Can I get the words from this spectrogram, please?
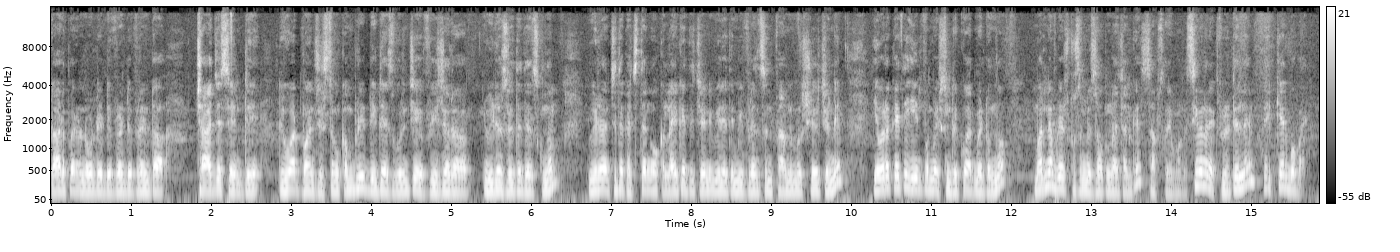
కార్డ్ పైన ఉన్నటువంటి డిఫరెంట్ డిఫరెంట్ ఛార్జెస్ ఏంటి reward point system complete details గురించి ఫ్యూచర్ వీడియోస్ uh, అయితే తెలుసుకుందాం. వీడియో నచ్చితే ఖచ్చితంగా ఒక లైక్ అయితే చేయండి వీలైతే మీ friends and family members share చేయండి. ఎవరికైతే ఈ ఇన్ఫర్మేషన్ రిక్వైర్మెంట్ ఉందో మరిన్ని అప్డేట్స్ కోసం మిస్ అవ్వకుండా ఛానల్కి సబ్స్క్రైబ్ అవ్వండి. See in next video take care bye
